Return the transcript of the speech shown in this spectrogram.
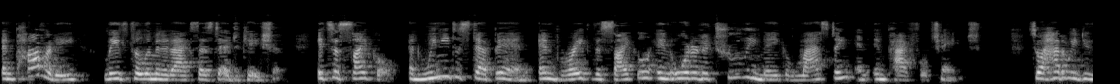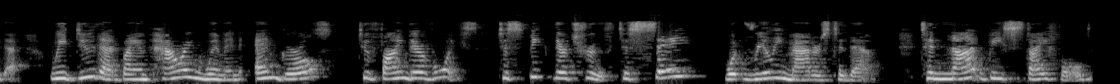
and poverty leads to limited access to education. It's a cycle, and we need to step in and break the cycle in order to truly make lasting and impactful change. So how do we do that? We do that by empowering women and girls to find their voice, to speak their truth, to say what really matters to them to not be stifled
